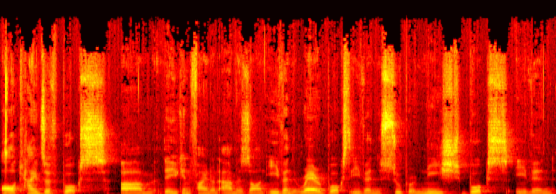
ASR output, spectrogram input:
all kinds of books um, that you can find on Amazon, even rare books, even super niche books, even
